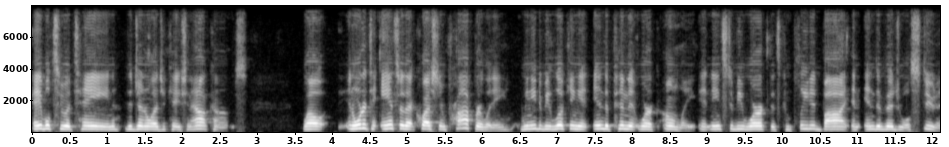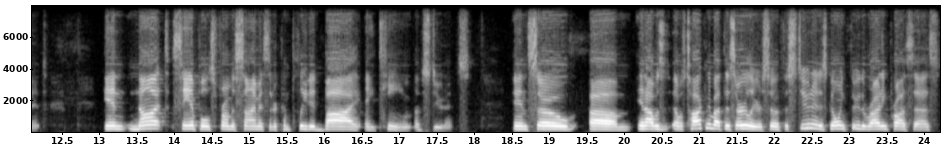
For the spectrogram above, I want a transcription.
able to attain the general education outcomes? Well, in order to answer that question properly, we need to be looking at independent work only. It needs to be work that's completed by an individual student and not samples from assignments that are completed by a team of students. And so, um, and I was, I was talking about this earlier. So if a student is going through the writing process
